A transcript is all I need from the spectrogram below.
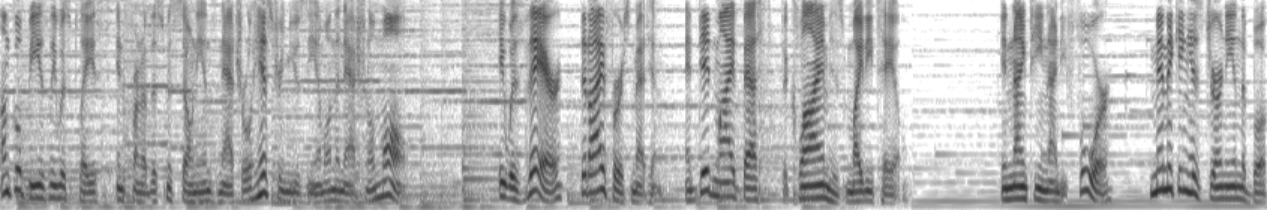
Uncle Beazley was placed in front of the Smithsonian's Natural History Museum on the National Mall. It was there that I first met him and did my best to climb his mighty tail. In 1994, mimicking his journey in the book,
